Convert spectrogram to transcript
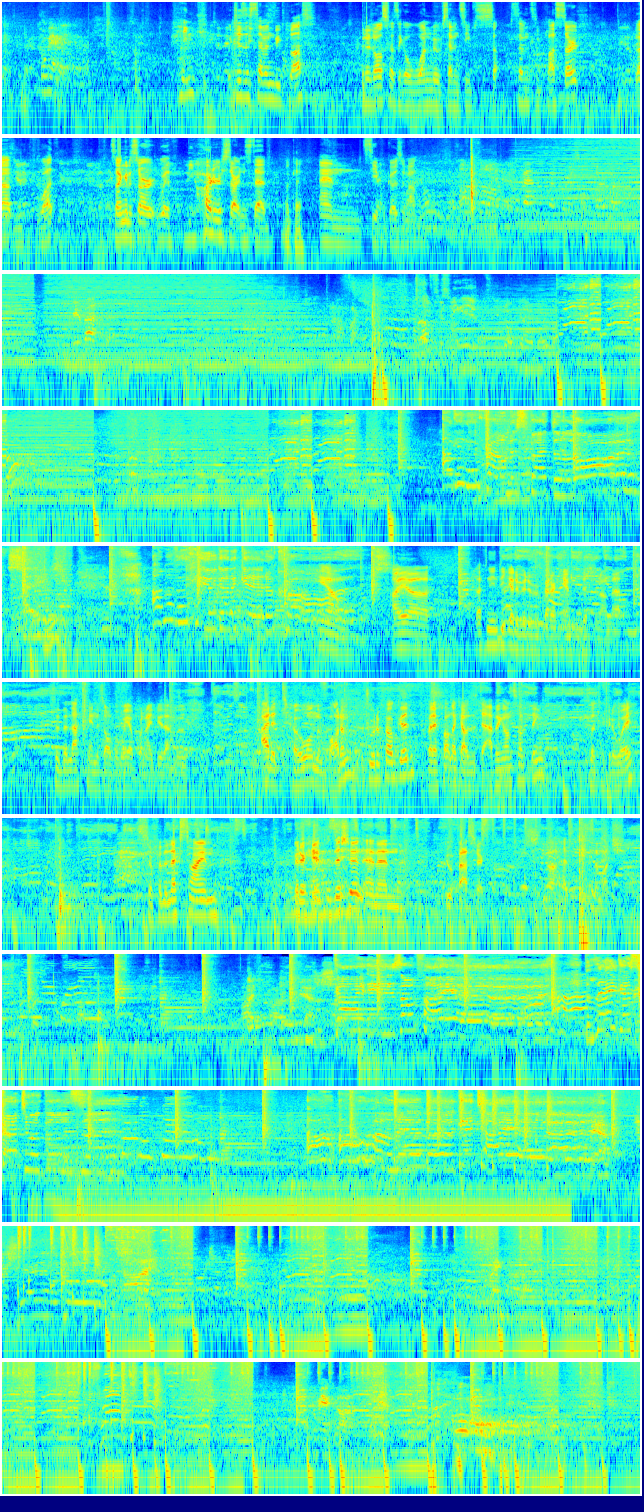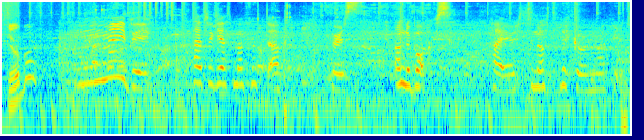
Pink, which is a 7B plus, but it also has like a one move 7C 7C plus start. That what? So I'm gonna start with the harder start instead, Okay. and see if it goes or not. I'll get it round despite the loss. I'm over here, gotta get across. Damn. I uh, definitely need to get a bit of a better hand position on that. So the left hand is all the way up when I do that move. I had a toe on the bottom, which would have felt good, but I felt like I was dabbing on something, so I took it away. So for the next time, better hand position and then do it faster. Not hesitate so much. Doable? Maybe have to get my foot up first on the box higher to not let go of my feet.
